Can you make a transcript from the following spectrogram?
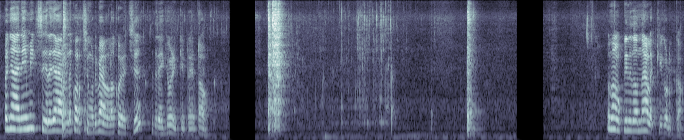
അപ്പം ഞാൻ ഈ മിക്സിയുടെ ജാറിൽ കുറച്ചും കൂടി വെള്ളമൊക്കെ ഒഴിച്ച് ഇതിലേക്ക് ഒഴിക്കട്ടെ കേട്ടോ. അപ്പോൾ നമുക്കിനി ഇതൊന്ന് ഇളക്കി കൊടുക്കാം.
